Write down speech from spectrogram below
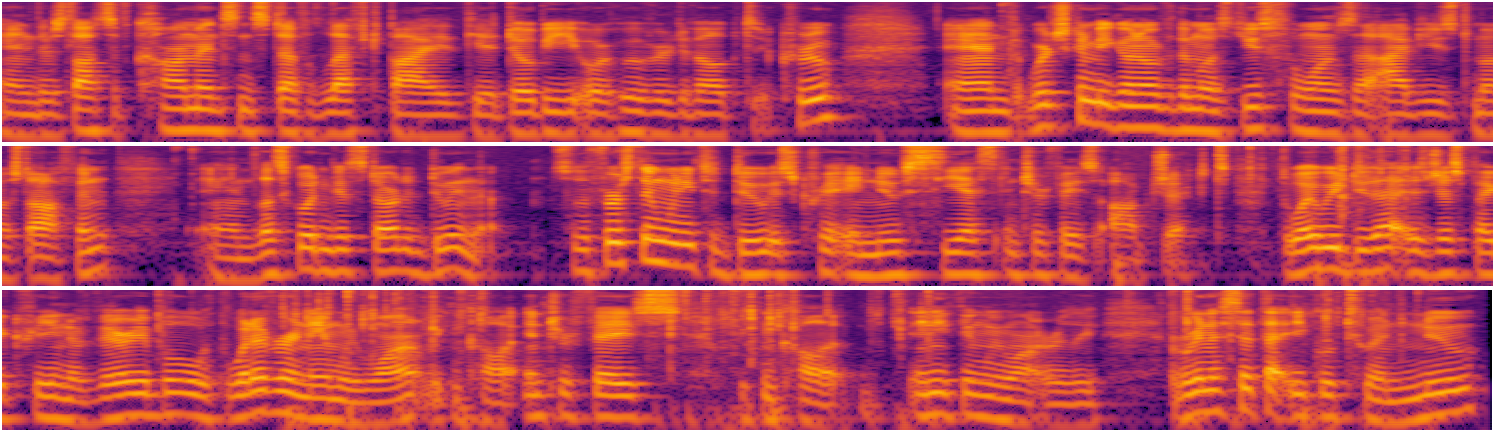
and there's lots of comments and stuff left by the Adobe or whoever developed it crew. And we're just going to be going over the most useful ones that I've used most often. And let's go ahead and get started doing that. So the first thing we need to do is create a new CS interface object. The way we do that is just by creating a variable with whatever name we want. We can call it interface, we can call it anything we want really. And we're going to set that equal to a new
